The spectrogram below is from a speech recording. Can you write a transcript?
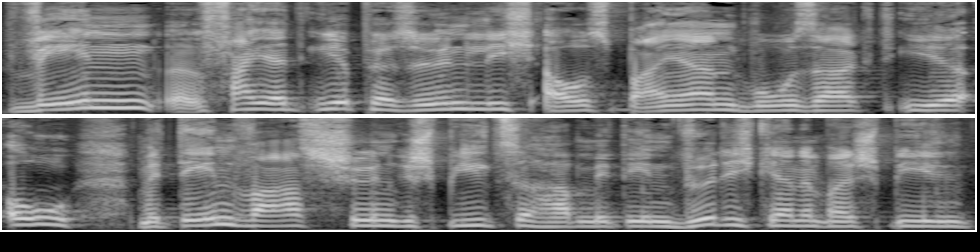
Wen äh, feiert ihr persönlich aus Bayern? Wo sagt ihr, oh, mit denen war es schön gespielt zu haben, mit denen würde ich gerne mal spielen.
